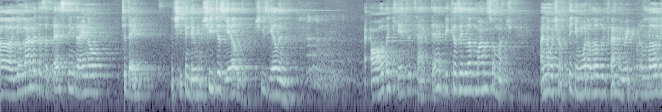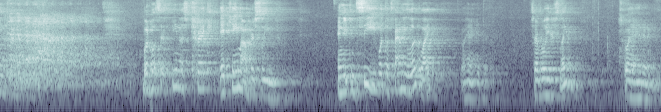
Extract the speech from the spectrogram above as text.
Uh, Yolanda does the best thing that I know today that she can do. And she just yelled. She's yelling. All the kids attack dad because they love mom so much. I know what y'all thinking. What a lovely family, right? What a loving family. But Josefina's trick, it came out her sleeve. And you can see what the family looked like. Go ahead and hit that. Several years later. Go ahead and hit it again.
